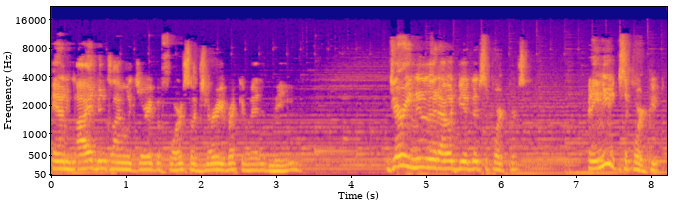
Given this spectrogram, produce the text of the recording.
and I had been climbing with Gerry before, so Gerry recommended me. Gerry knew that I would be a good support person. And he needed to support people.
